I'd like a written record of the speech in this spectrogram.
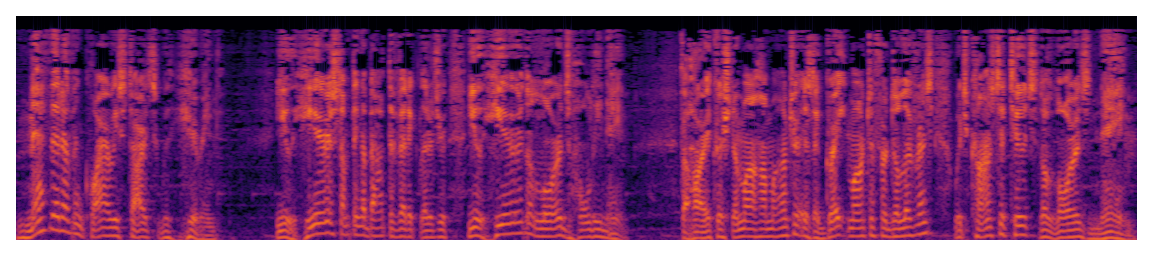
method of inquiry starts with hearing. You hear something about the Vedic literature. You hear the Lord's holy name. The Hare Krishna Maha Mantra is the great mantra for deliverance, which constitutes the Lord's name.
